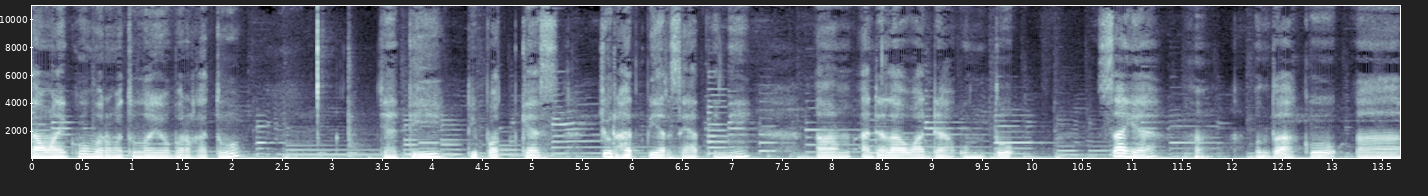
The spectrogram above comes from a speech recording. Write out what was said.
Assalamualaikum warahmatullahi wabarakatuh. Jadi di podcast curhat biar sehat ini um, adalah wadah untuk saya, untuk aku uh,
